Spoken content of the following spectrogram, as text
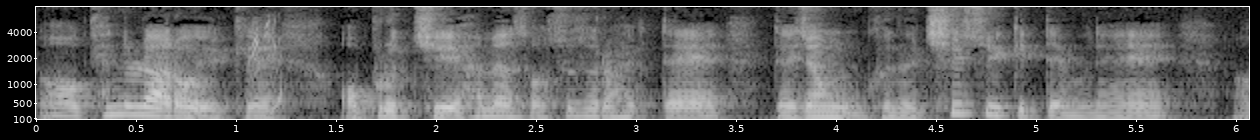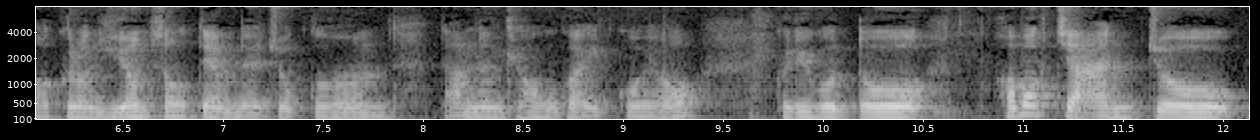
어, 캐놀라로 이렇게 어프로치 하면서 수술을 할 때 내전근을 칠 수 있기 때문에 어, 그런 위험성 때문에 조금 남는 경우가 있고요. 그리고 또 허벅지 안쪽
